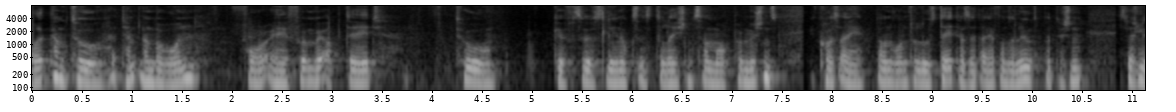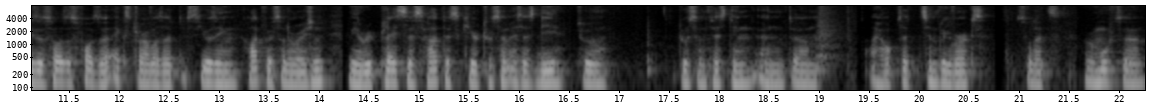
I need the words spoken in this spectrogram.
Welcome to attempt number one for a firmware update to give this Linux installation some more permissions because I don't want to lose data that I have on the Linux partition, especially the sources for the X that is using hardware acceleration. We replace this hard disk here to some SSD to do some testing and um, I hope that simply works. So let's remove the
